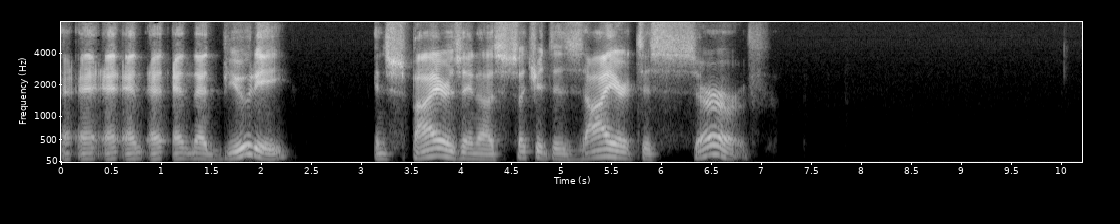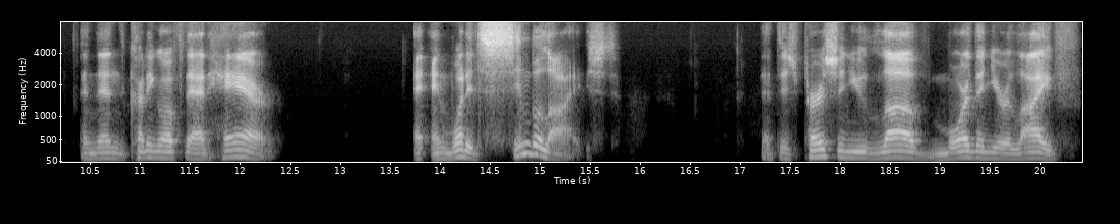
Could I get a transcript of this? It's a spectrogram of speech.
And, and, and, and that beauty inspires in us such a desire to serve. And then cutting off that hair and, and what it symbolized that this person you love more than your life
